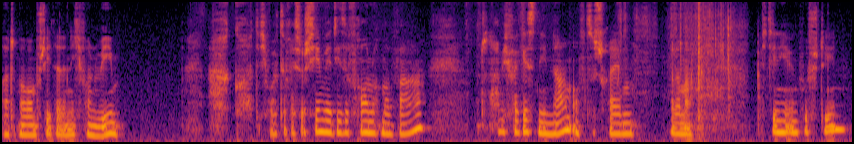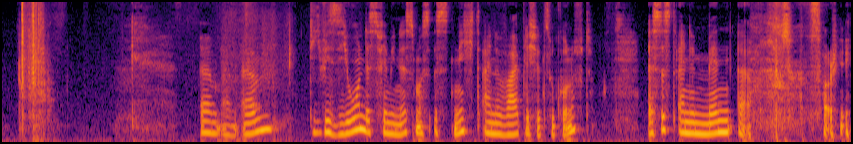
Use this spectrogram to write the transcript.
Warte mal, warum steht da denn nicht von wem? Ach Gott, ich wollte recherchieren, wer diese Frau nochmal war. Und dann habe ich vergessen, den Namen aufzuschreiben. Warte mal, habe ich den hier irgendwo stehen? Ähm, ähm, ähm. Die Vision des Feminismus ist nicht eine weibliche Zukunft, es ist eine Men... Äh, sorry.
